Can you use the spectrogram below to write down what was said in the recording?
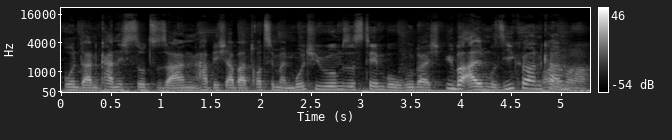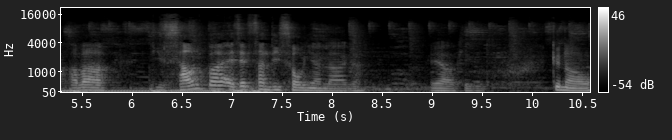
Und dann kann ich sozusagen, habe ich aber trotzdem ein Multiroom-System, worüber ich überall Musik hören Warte kann. mal, aber die Soundbar ersetzt dann die Sony-Anlage. Ja, okay, gut. Genau.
